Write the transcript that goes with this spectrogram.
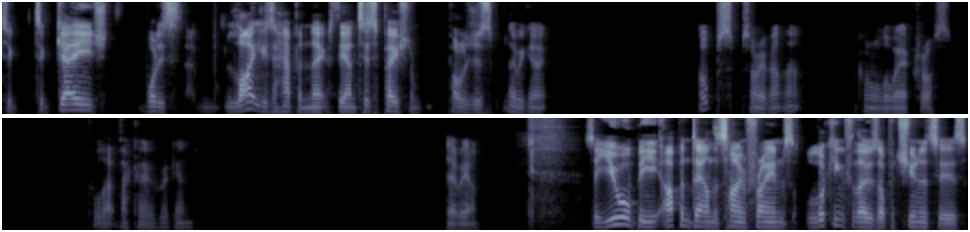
to, to gauge what is likely to happen next, the anticipation. Apologies. There we go. Oops, sorry about that. Gone all the way across. Pull that back over again. There we are. So you will be up and down the time frames looking for those opportunities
